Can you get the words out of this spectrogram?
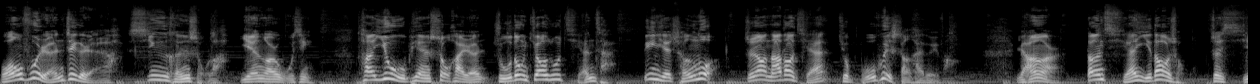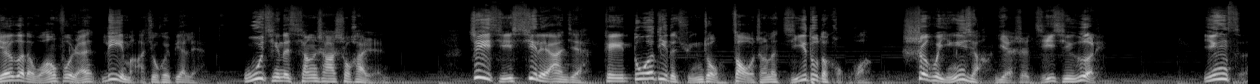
王夫人这个人啊，心狠手辣，言而无信。她诱骗受害人主动交出钱财，并且承诺只要拿到钱就不会伤害对方。然而，当钱一到手，这邪恶的王夫人立马就会变脸，无情的枪杀受害人。这起系列案件给多地的群众造成了极度的恐慌，社会影响也是极其恶劣，因此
